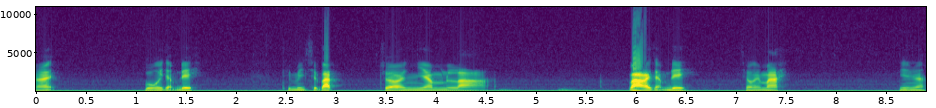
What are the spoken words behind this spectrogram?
đấy, bốn cái chậm đề. Thì mình sẽ bắt cho anh em là ba cái chậm đề cho ngày mai. Nhìn nhá.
